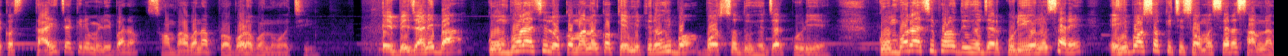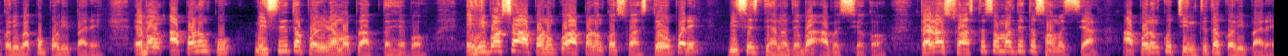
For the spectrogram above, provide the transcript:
ଏକ ସ୍ଥାୟୀ ଚାକିରି ମିଳିବାର ସମ୍ଭାବନା ପ୍ରବଳ ବନୁଅଛି। ଏବେ ଜାଣିବା କୁମ୍ଭ ରାଶି ଲୋକମାନଙ୍କ କେମିତି ରହିବ ବର୍ଷ ଦୁଇହଜାର କୋଡ଼ିଏ କୁମ୍ଭ ରାଶିଫଳ ଦୁଇହଜାର କୋଡ଼ିଏ ଅନୁସାରେ ଏହି ବର୍ଷ କିଛି ସମସ୍ୟାର ସାମ୍ନା କରିବାକୁ ପଡ଼ିପାରେ ଏବଂ ଆପଣଙ୍କୁ ମିଶ୍ରିତ ପରିଣାମ ପ୍ରାପ୍ତ ହେବ। ଏହି ବର୍ଷ ଆପଣଙ୍କୁ ଆପଣଙ୍କ ସ୍ୱାସ୍ଥ୍ୟ ଉପରେ ବିଶେଷ ଧ୍ୟାନ ଦେବା ଆବଶ୍ୟକ। କାରଣ ସ୍ୱାସ୍ଥ୍ୟ ସମ୍ବନ୍ଧିତ ସମସ୍ୟା ଆପଣଙ୍କୁ ଚିନ୍ତିତ କରିପାରେ।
